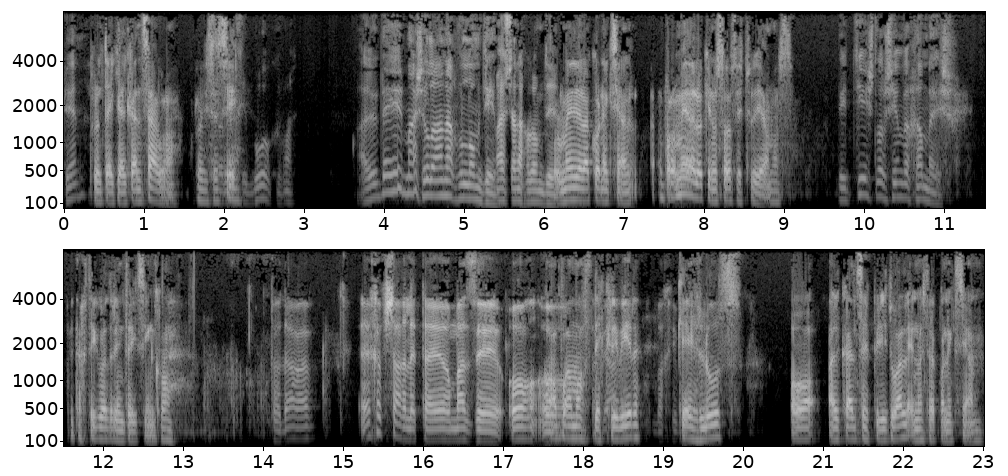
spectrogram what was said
Pero hay que alcanzarlo. A veces sí. Por medio de la conexión, por medio de lo que nosotros estudiamos. Petástico 35. ¿Cómo podemos describir qué es luz o alcance espiritual en nuestra conexión.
